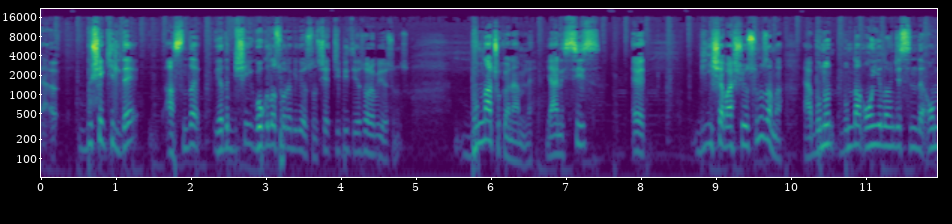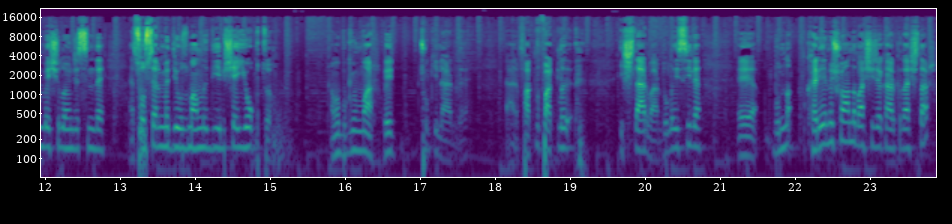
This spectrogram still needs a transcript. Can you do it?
Ya, bu şekilde aslında ya da bir şeyi Google'a sorabiliyorsunuz, ChatGPT'ye sorabiliyorsunuz. Bunlar çok önemli. Yani siz evet bir işe başlıyorsunuz ama ya bunun bundan 10 yıl öncesinde, 15 yıl öncesinde yani sosyal medya uzmanlığı diye bir şey yoktu. Ama bugün var ve çok ileride. Yani farklı farklı işler var. Dolayısıyla e, bunda kariyerine şu anda başlayacak arkadaşlar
